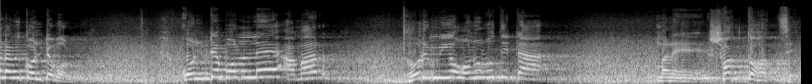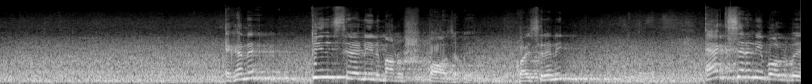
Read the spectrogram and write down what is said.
এখন আমি কোনটে বলব? কোনটে বললে আমার ধর্মীয় অনুভূতিটা মানে শক্ত হচ্ছে? এখানে তিন শ্রেণির মানুষ পাওয়া যাবে। কয় শ্রেণি? এক শ্রেণি বলবে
